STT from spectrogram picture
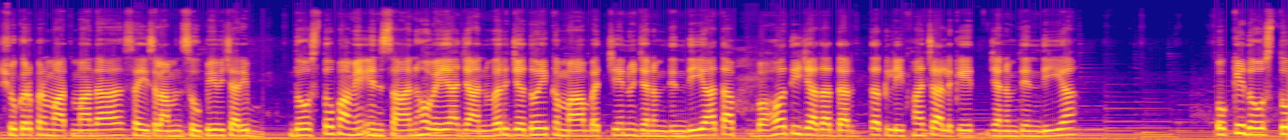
ਸ਼ੁਕਰ ਪਰਮਾਤਮਾ ਦਾ ਸਹੀ ਸਲਾਮਤ ਸੂਪੀ ਵਿਚਾਰੀ, ਦੋਸਤੋ ਭਾਵੇਂ ਇਨਸਾਨ ਹੋਵੇ ਜਾਂ ਜਾਨਵਰ, ਜਦੋਂ ਇੱਕ ਮਾਂ ਬੱਚੇ ਨੂੰ ਜਨਮ ਦਿੰਦੀ ਆ, ਤਾਂ ਬਹੁਤ ਹੀ ਜ਼ਿਆਦਾ ਦਰਦ ਤਕਲੀਫਾਂ ਝੱਲ ਕੇ ਜਨਮ ਦਿੰਦੀ ਆ। ਓਕੇ ਦੋਸਤੋ,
